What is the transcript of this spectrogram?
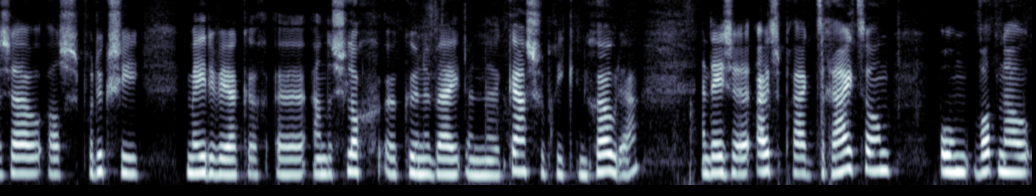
zou als productiemedewerker uh, aan de slag kunnen bij een kaasfabriek in Gouda. En deze uitspraak draait dan om wat nou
